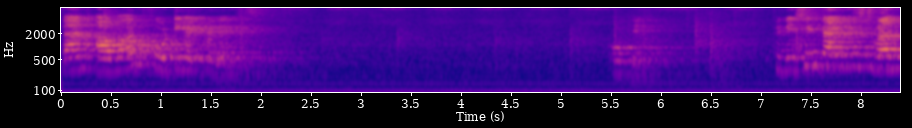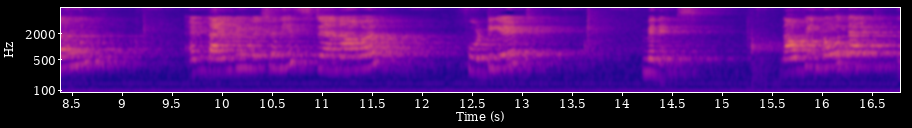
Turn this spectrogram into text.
10 hour 48 minutes. Okay. Finishing time is 12 noon and time duration is 10 hour 48 minutes. Now we know that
